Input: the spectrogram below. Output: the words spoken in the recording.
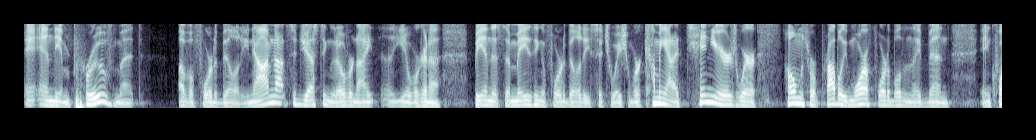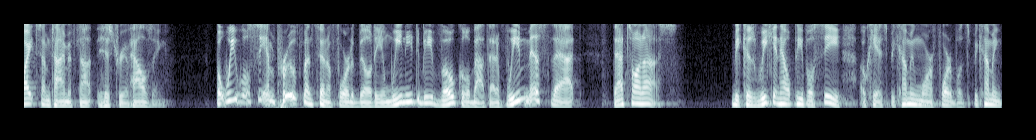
and, the improvement of affordability. Now, I'm not suggesting that overnight, uh, you know, we're going to be in this amazing affordability situation. We're coming out of 10 years where homes were probably more affordable than they've been in quite some time, if not the history of housing. But we will see improvements in affordability, and we need to be vocal about that. If we miss that, that's on us because we can help people see okay it's becoming more affordable. It's becoming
